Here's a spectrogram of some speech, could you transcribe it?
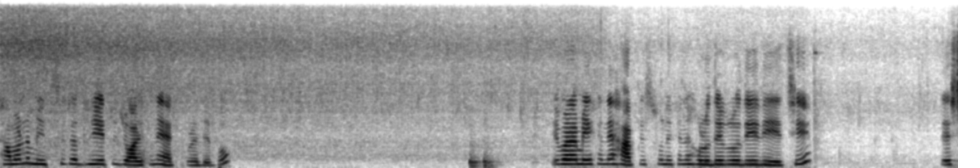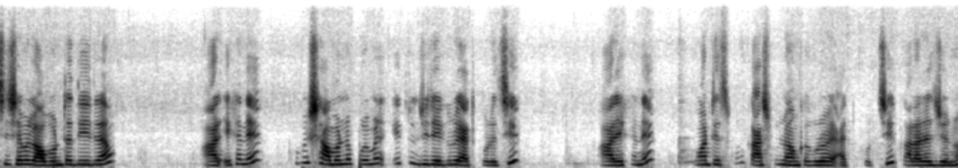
সামান্য মিক্সিটা ধুয়ে একটু জল এখানে অ্যাড করে দেব। এবার আমি এখানে হাফ টিস্পুন এখানে হলুদের গুঁড়ো দিয়ে দিয়েছি। টেস্ট হিসাবে লবণটা দিয়ে দিলাম। আর এখানে খুবই সামান্য পরিমাণ একটু জিরে গুঁড়ো অ্যাড করেছি। আর এখানে ওয়ান টিস্পুন কাশ্মীর লঙ্কা গুঁড়ো অ্যাড করছি কালারের জন্য।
